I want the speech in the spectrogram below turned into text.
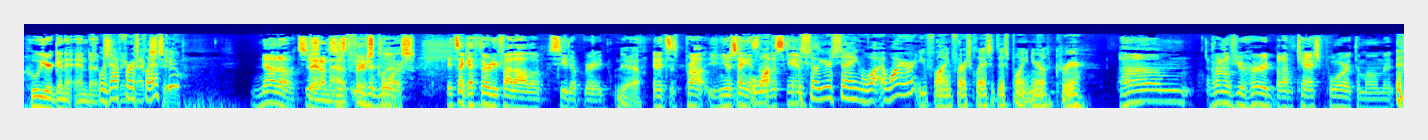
who you're gonna end up. Was that first next class to. queue? no, no, it's just, They don't it's have just first even more. class. It's like a thirty-five dollar seat upgrade, Yeah. and it's a pro. You're saying it's Wha- not a scam? So you're saying why, why aren't you flying first class at this point in your career? Um, I don't know if you heard, but I'm cash poor at the moment.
